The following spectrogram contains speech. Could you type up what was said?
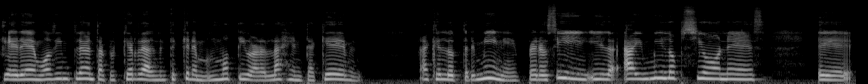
Queremos implementar porque realmente queremos motivar a la gente a que, a que lo termine. Pero sí, y hay mil opciones, eh,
